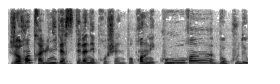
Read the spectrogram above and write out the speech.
Je rentre à l'université l'année prochaine pour prendre mes cours. Beaucoup de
